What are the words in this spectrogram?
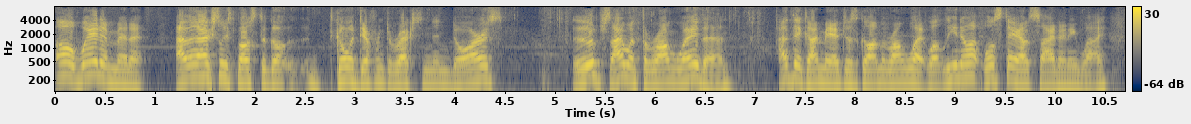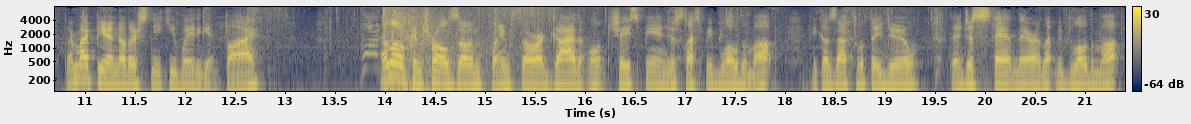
Oh, wait a minute. I was actually supposed to go go a different direction indoors. Oops, I went the wrong way then. I think I may have just gone the wrong way. Well, you know what? We'll stay outside anyway. There might be another sneaky way to get by. Hello, Control Zone Flamethrower, guy that won't chase me and just lets me blow them up. Because that's what they do. They just stand there and let me blow them up.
